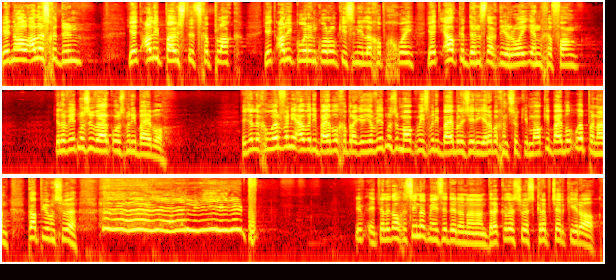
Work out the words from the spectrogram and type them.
Jy het nou al alles gedoen. Jy het al die post-its geplak. Jy het al die koringkorreltjies in die lug opgegooi. Jy het elke Dinsdag die rooi een gevang. Julle weet mos hoe werk ons met die Bybel. Het julle gehoor van die ou wat die Bybel gebruik het? Jy weet mos hoe maak mense met die Bybel as jy die Here begin soek? Jy maak die Bybel oop en dan kap jy hom so. Het julle dit al gesien dat mense dit doen en dan druk hulle so 'n skriptuurtjie raak?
